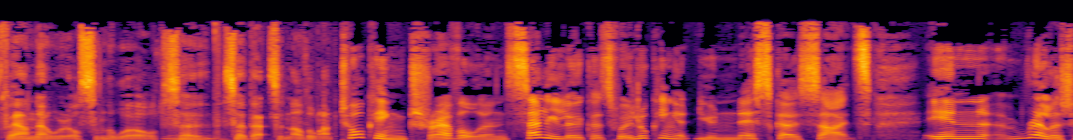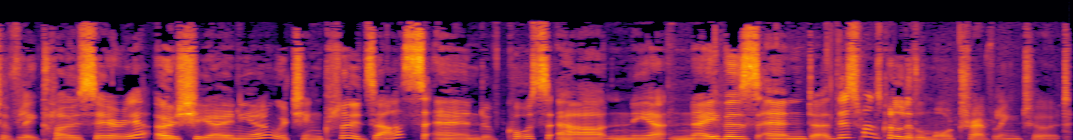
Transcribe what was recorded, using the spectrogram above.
found nowhere else in the world. So mm. so that's another one. Talking travel and Sally Lucas, we're looking at UNESCO sites in relatively close area, Oceania, which includes us, and of course our near neighbours. And uh, this one's got a little more travelling to it.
